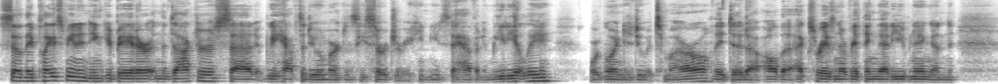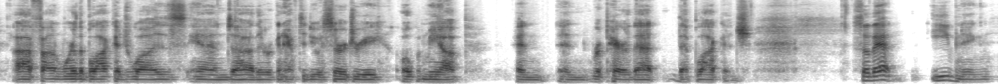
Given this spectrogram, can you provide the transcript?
so they placed me in an incubator, and the doctor said we have to do emergency surgery. He needs to have it immediately. We're going to do it tomorrow. They did uh, all the X-rays and everything that evening, and uh, found where the blockage was, and uh, they were going to have to do a surgery, open me up, and and repair that that blockage. So that evening,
